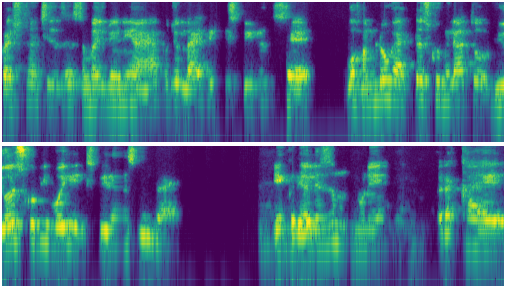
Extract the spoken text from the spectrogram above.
प्रश्न अच्छी तरह से समझ में नहीं आया। तो जो लाइव एक्सपीरियंस है, वो हम लोग एक्टर्स को मिला तो व्यूअर्स को भी वही एक्सपीरियंस मिल रहा है। एक रियलिज्म उन्होंने रखा है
